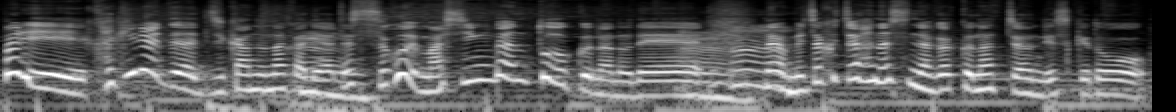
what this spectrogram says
ぱり限られた時間の中でうん。私すごいマシンガントークなので、うん。だからめちゃくちゃ話長くなっちゃうんですけど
